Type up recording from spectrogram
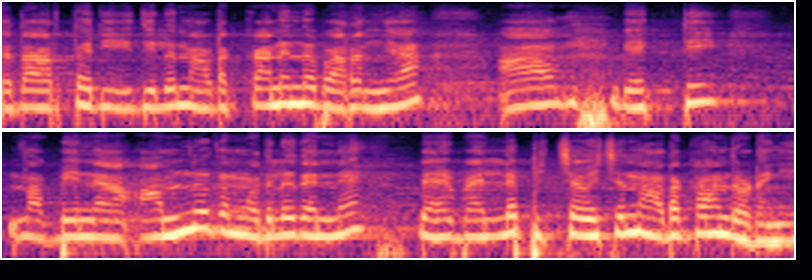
യഥാർത്ഥ രീതിയിൽ നടക്കാനെന്ന് പറഞ്ഞ ആ വ്യക്തി പിന്നെ അന്ന് മുതൽ തന്നെ മെല്ലെ പിച്ച വെച്ച് നടക്കാൻ തുടങ്ങി.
